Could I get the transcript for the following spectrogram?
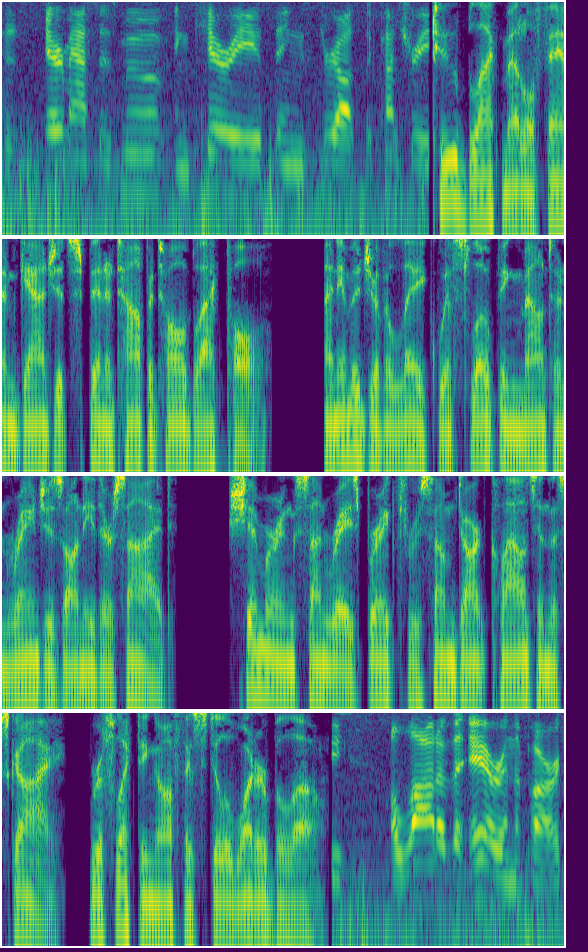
because air masses move and carry things throughout the country. Two black metal fan gadgets spin atop a tall black pole. An image of a lake with sloping mountain ranges on either side. Shimmering sun rays break through some dark clouds in the sky, reflecting off the still water below. A lot of the air in the park,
